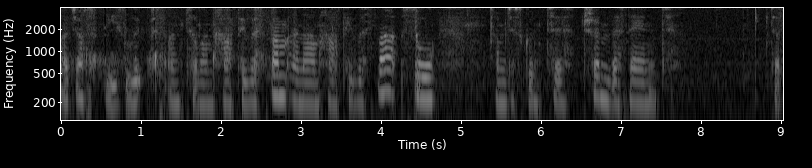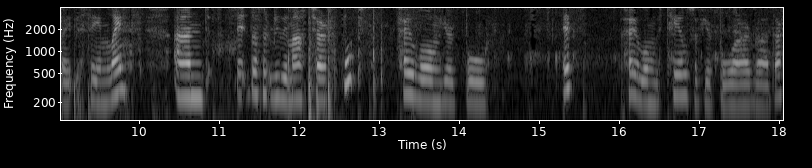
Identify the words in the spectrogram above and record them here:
adjust these loops until I'm happy with them and I'm happy with that. So I'm just going to trim this end to about the same length and it doesn't really matter whoops how long your bow is how long the tails of your bow are rather.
